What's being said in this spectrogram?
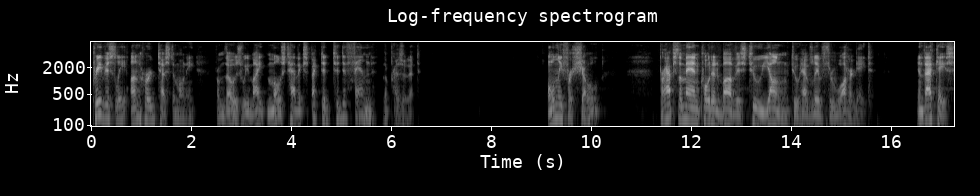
Previously unheard testimony from those we might most have expected to defend the president. Only for show? Perhaps the man quoted above is too young to have lived through Watergate. In that case,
